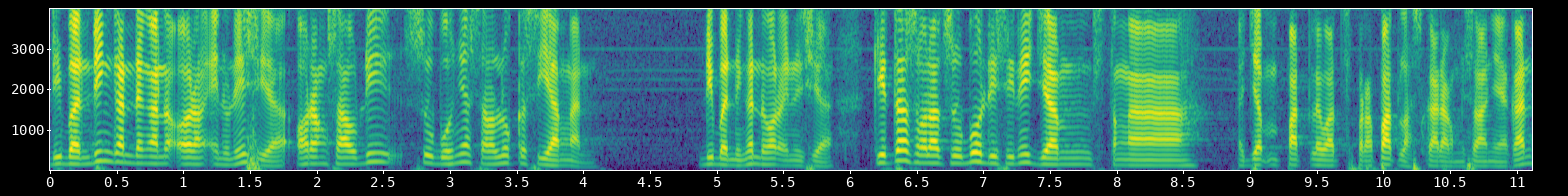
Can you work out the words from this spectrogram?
dibandingkan dengan orang Indonesia, orang Saudi subuhnya selalu kesiangan dibandingkan dengan orang Indonesia. Kita sholat subuh di sini jam setengah jam 4 lewat seperempat lah sekarang misalnya kan,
